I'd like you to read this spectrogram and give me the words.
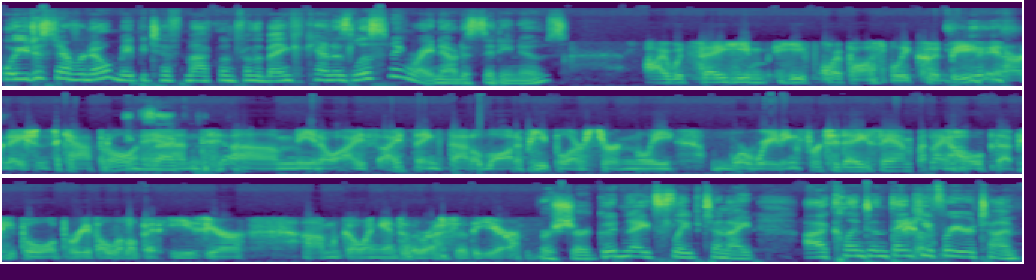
Well, you just never know. Maybe Tiff Macklem from the Bank of Canada is listening right now to City News. I would say he he quite possibly could be in our nation's capital, exactly. and um, you know I I think that a lot of people are certainly were waiting for today, Sam, and I hope that people will breathe a little bit easier um, going into the rest of the year. For sure. Good night's sleep tonight, uh, Clinton. Thank sure. you for your time.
